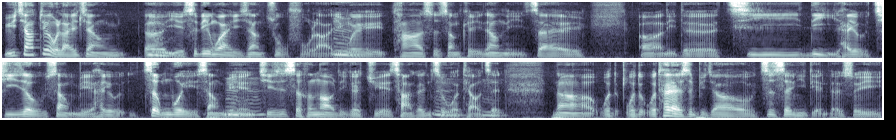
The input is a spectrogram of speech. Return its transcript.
瑜伽。对我来讲，呃，也是另外一项祝福啦，嗯、因为它事实上可以让你在。呃，你的肌力还有肌肉上面，还有正位上面，其实是很好的一个觉察跟自我调整。那我的我的我太太是比较资深一点的，所以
